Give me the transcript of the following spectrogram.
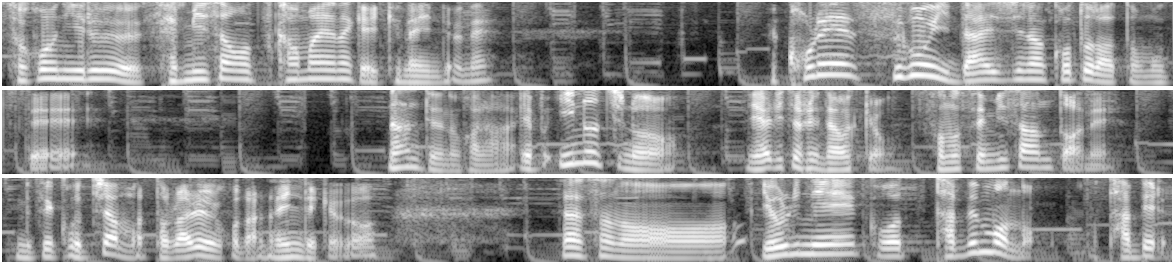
そこにいるセミさんを捕まえなきゃいけないんだよね。これすごい大事なことだと思っててなんていうのかな。やっぱ命のやり取りなわけよ。そのセミさんとはね。別にこっちはま取られることはないんだけど。からそのよりねこう食べ物を食べる。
